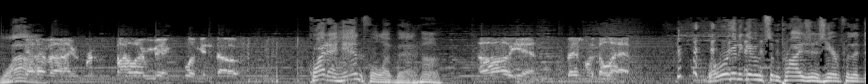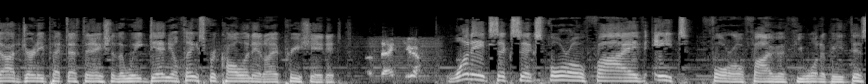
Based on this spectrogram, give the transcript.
Wow. kind of a Rottweiler mix looking dog. Quite a handful, I bet, huh? Oh, yes, especially the lab. Well, we're going to give him some prizes here for the Dodge Journey Pet Destination of the Week. Daniel, thanks for calling in. I appreciate it. Thank you. 1 405 8405 if you want to be this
